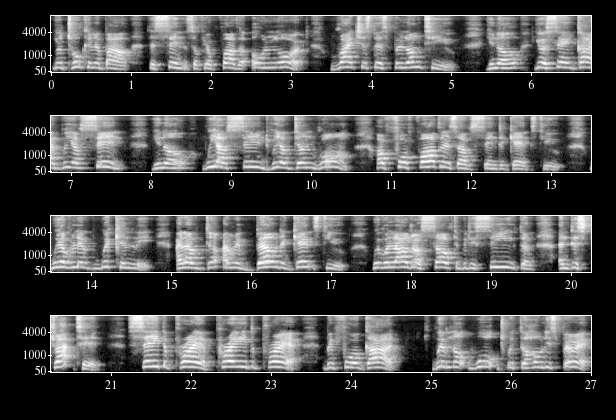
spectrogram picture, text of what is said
you're talking about the sins of your father. Oh Lord, righteousness belong to you. You know, you're saying, God, we have sinned. You know, we have sinned. We have done wrong. Our forefathers have sinned against you. We have lived wickedly and have done, and rebelled against you. We've allowed ourselves to be deceived and, and distracted. Say the prayer, pray the prayer before God. We have not walked with the Holy Spirit.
